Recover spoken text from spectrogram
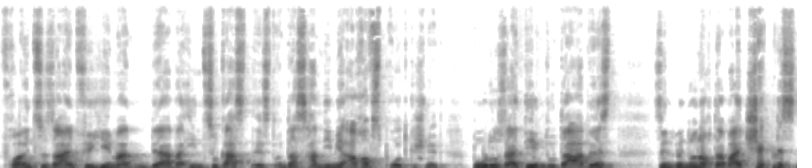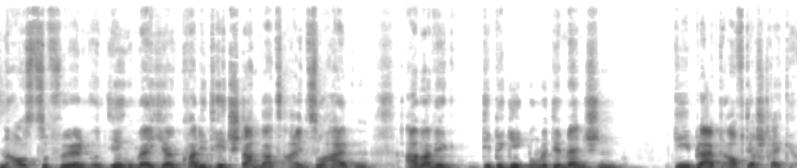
Freund zu sein für jemanden, der bei Ihnen zu Gast ist. Und das haben die mir auch aufs Brot geschmiert. Bodo, seitdem du da bist, sind wir nur noch dabei, Checklisten auszufüllen und irgendwelche Qualitätsstandards einzuhalten. Aber wir, die Begegnung mit den Menschen, die bleibt auf der Strecke.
